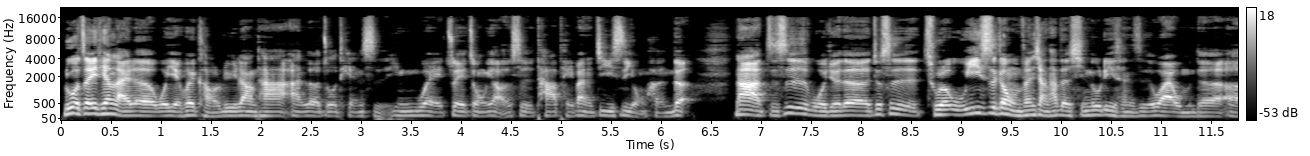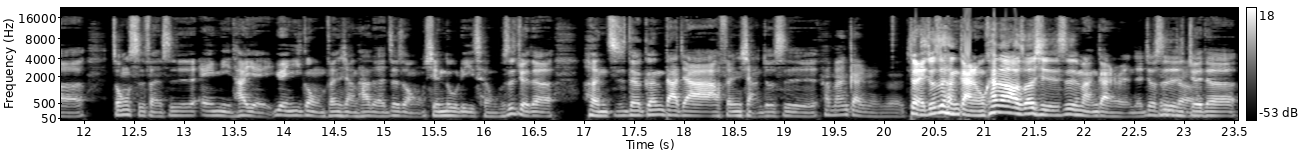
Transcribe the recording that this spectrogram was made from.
如果这一天来了，我也会考虑让他安乐做天使，因为最重要的是他陪伴的记忆是永恒的。那只是我觉得，就是除了无意识跟我们分享他的心路历程之外，我们的呃忠实粉丝 Amy，她也愿意跟我们分享她的这种心路历程，我是觉得很值得跟大家分享，就是还蛮感人的。对，就是很感人。我看到的时候其实是蛮感人的，就是觉得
